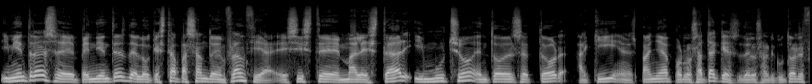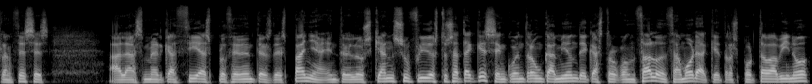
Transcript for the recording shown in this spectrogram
Y mientras, eh, pendientes de lo que está pasando en Francia, existe malestar y mucho en todo el sector aquí en España por los ataques de los agricultores franceses a las mercancías procedentes de España. Entre los que han sufrido estos ataques se encuentra un camión de Castro Gonzalo en Zamora que transportaba vino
